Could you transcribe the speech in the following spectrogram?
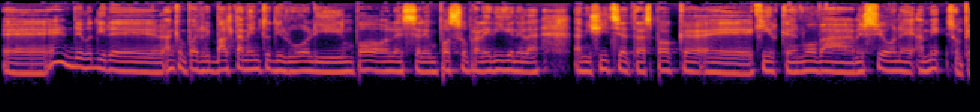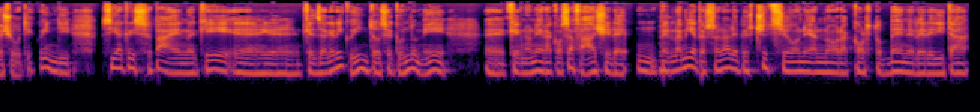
eh, e devo dire anche un po' il ribaltamento di ruoli, un po' l'essere un po' sopra le righe nell'amicizia tra Spock e Kirk, nuova versione, a me sono piaciuti. Quindi sia Chris Pine che, eh, che Zachary Quinto, secondo me, eh, che non era cosa facile, mm, per la mia personale percezione hanno raccolto bene l'eredità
